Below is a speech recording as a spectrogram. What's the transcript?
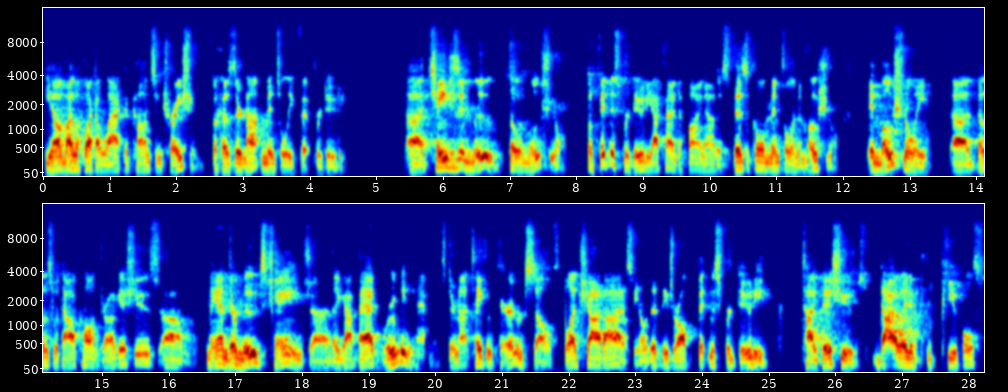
You know, it might look like a lack of concentration because they're not mentally fit for duty. Uh, changes in mood, so emotional. So, fitness for duty, I kind of define out as physical, mental, and emotional. Emotionally, uh, those with alcohol and drug issues, um, man, their moods change. Uh, they got bad grooming habits. They're not taking care of themselves. Bloodshot eyes. You know, th- these are all fitness for duty type issues. Dilated p- pupils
